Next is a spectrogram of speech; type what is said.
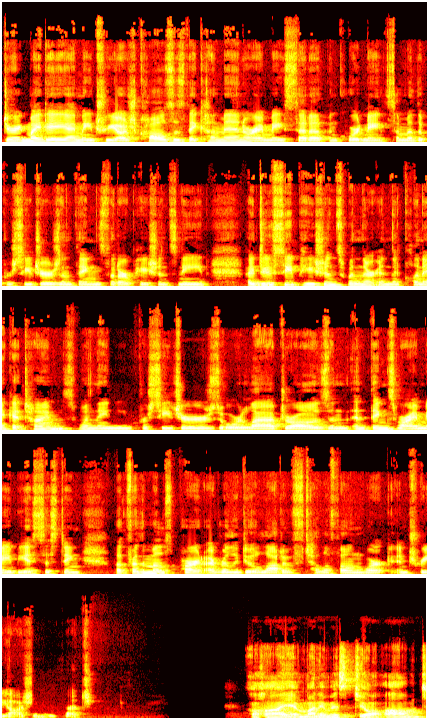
during my day, I may triage calls as they come in, or I may set up and coordinate some of the procedures and things that our patients need. I do see patients when they're in the clinic at times when they need procedures or lab draws and, and things where I may be assisting. But for the most part, I really do a lot of telephone work and triage and such. Oh, hi, my name is Kyaw Aung.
